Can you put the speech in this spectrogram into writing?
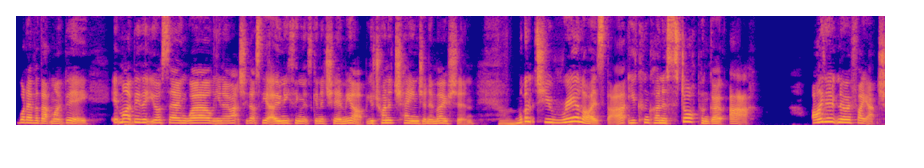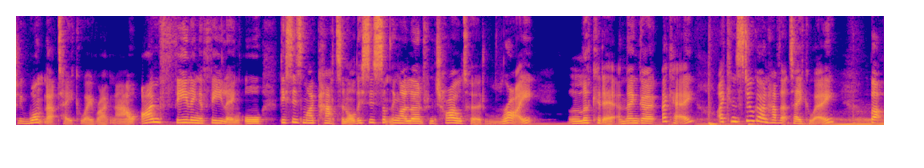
whatever that might be it might be that you're saying well you know actually that's the only thing that's going to cheer me up you're trying to change an emotion mm. once you realize that you can kind of stop and go ah I don't know if I actually want that takeaway right now. I'm feeling a feeling, or this is my pattern, or this is something I learned from childhood. Right, look at it, and then go, okay, I can still go and have that takeaway, but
